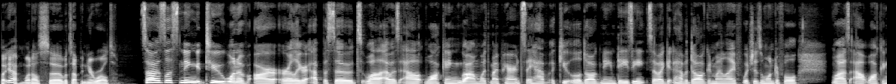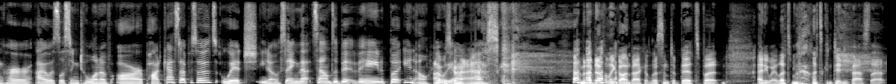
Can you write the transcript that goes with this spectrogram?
But yeah, what else? Uh, what's up in your world? So I was listening to one of our earlier episodes while I was out walking. Well, I'm with my parents. They have a cute little dog named Daisy. So I get to have a dog in my life, which is wonderful. While I was out walking her, I was listening to one of our podcast episodes, which, you know, saying that sounds a bit vain, but you know, I was going to ask. I mean, I've definitely gone back and listened to bits, but anyway, let's let's continue past that.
